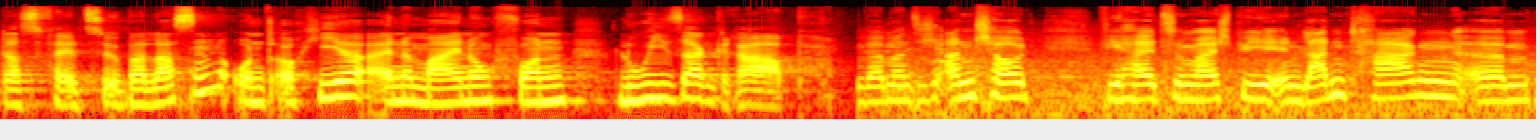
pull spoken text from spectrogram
das Feld zu überlassen. Und auch hier eine Meinung von Luisa Grab. Wenn man sich anschaut, wie halt zum Beispiel in Landtagen ähm,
